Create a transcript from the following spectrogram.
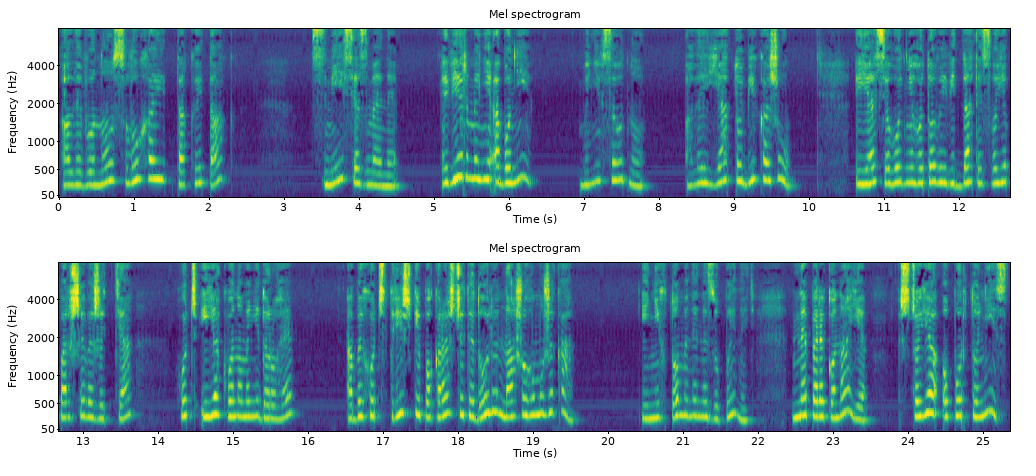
Але воно, слухай, таки так. Смійся з мене, вір мені або ні. Мені все одно. Але я тобі кажу. Я сьогодні готовий віддати своє паршиве життя, хоч і як воно мені дороге, аби хоч трішки покращити долю нашого мужика. І ніхто мене не зупинить, не переконає що я опортуніст,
